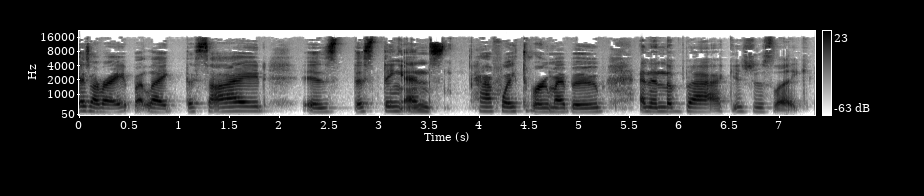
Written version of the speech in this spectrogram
it's alright, but like the side is, this thing ends halfway through my boob, and then the back is just like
